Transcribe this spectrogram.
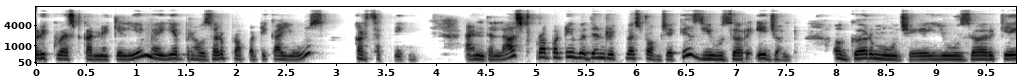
रिक्वेस्ट करने के लिए मैं ये ब्राउज़र प्रॉपर्टी का यूज़ कर सकती हूँ। And the last property within request object is user agent अगर मुझे यूज़र के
